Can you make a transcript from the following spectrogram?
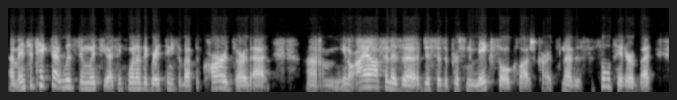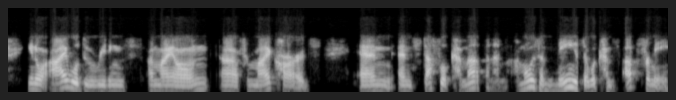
Um, and to take that wisdom with you. I think one of the great things about the cards are that, um, you know, I often, as a just as a person who makes soul collage cards, not as a facilitator, but you know, I will do readings on my own uh, for my cards, and and stuff will come up, and I'm I'm always amazed at what comes up for me,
